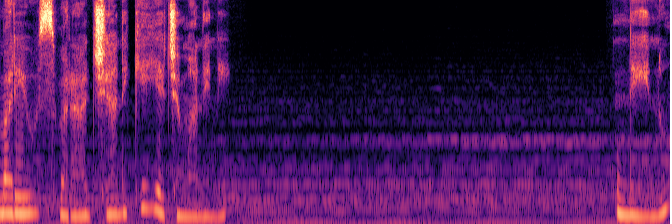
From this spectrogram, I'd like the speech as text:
మరియు స్వరాజ్యానికి యజమానిని. నేను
